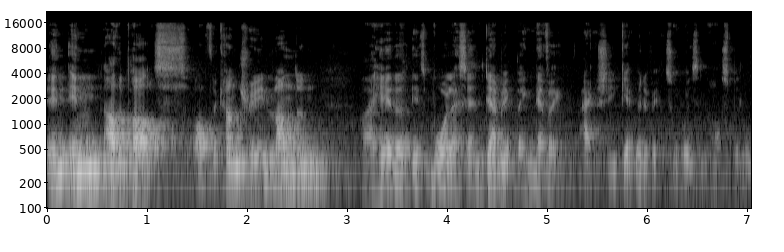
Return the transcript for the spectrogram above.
In, in other parts of the country, in London, I hear that it's more or less endemic. They never actually get rid of it. It's always in the hospital.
